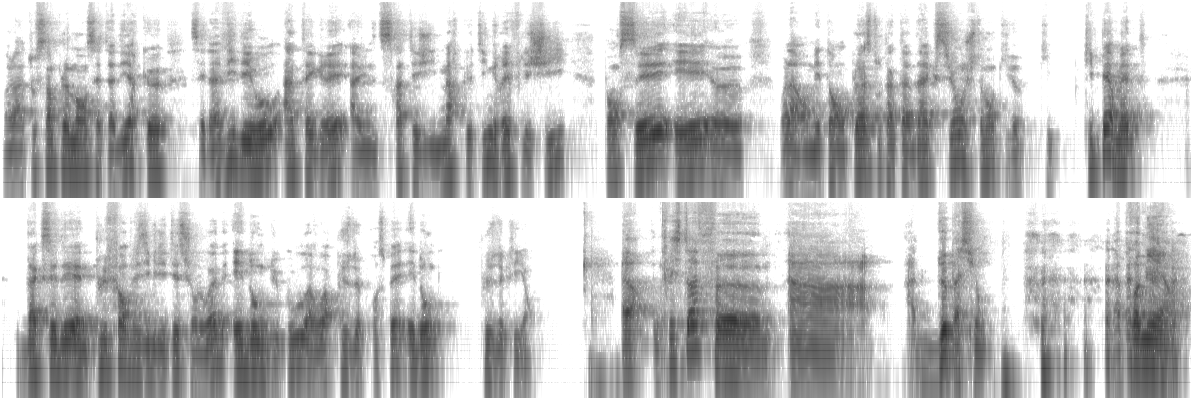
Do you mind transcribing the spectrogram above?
Voilà, tout simplement. C'est-à-dire que c'est la vidéo intégrée à une stratégie marketing réfléchie, pensée et euh, voilà, en mettant en place tout un tas d'actions justement qui, qui, qui permettent d'accéder à une plus forte visibilité sur le web et donc du coup avoir plus de prospects et donc plus de clients. Alors Christophe euh, a, a deux passions. la première,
